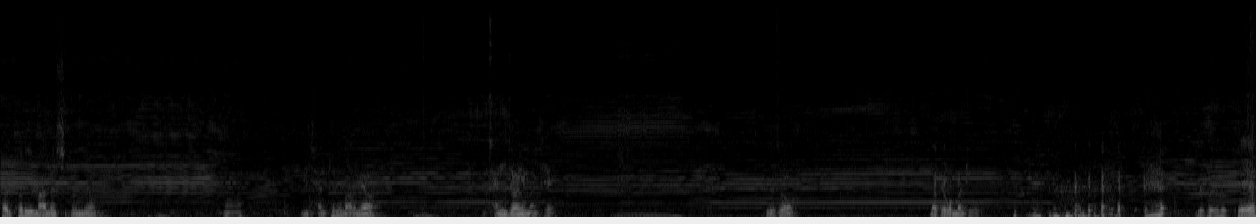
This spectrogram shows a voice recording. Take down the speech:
잔털이 많으시군요. 어, 이 잔털이 많으면 잔정이 많대. 그래서 나 100원만 줘. 그래서 이렇게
